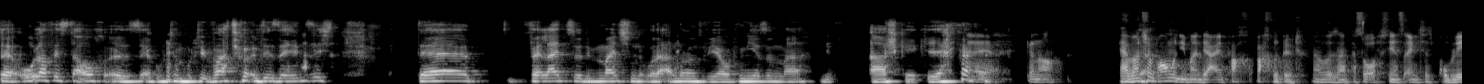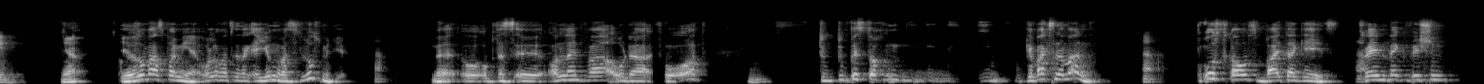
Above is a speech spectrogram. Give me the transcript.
Der Olaf ist auch äh, sehr guter Motivator in dieser Hinsicht. Der verleiht zu den manchen oder anderen, wie auch mir, so mal Arschkick. Ja. ja, ja genau. Ja, manchmal ja. braucht man jemanden, der einfach wachrüttelt. Ne, wo sagen, pass auf, was ist jetzt eigentlich das Problem? Ja. Ja, so war es bei mir. Olaf hat gesagt, ey Junge, was ist los mit dir? Ja. Ne, ob das äh, online war oder vor Ort. Mhm. Du, du bist doch ein, gewachsener Mann. Ja. Brust raus, weiter geht's. Ja. Tränen wegwischen,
